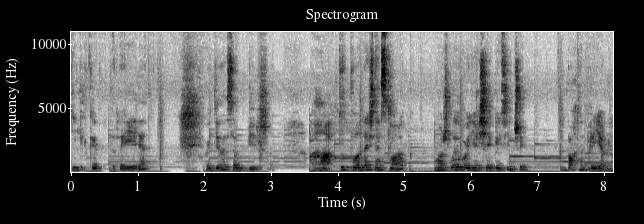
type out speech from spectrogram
тільки три. Хотілося б більше. Ага, тут полуничний смак, можливо, є ще якийсь інший, пахне приємно.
